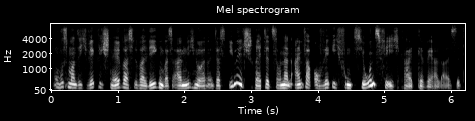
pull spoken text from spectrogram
muss man sich wirklich schnell was überlegen, was einem nicht nur das Image rettet, sondern einfach auch wirklich Funktionsfähigkeit gewährleistet.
